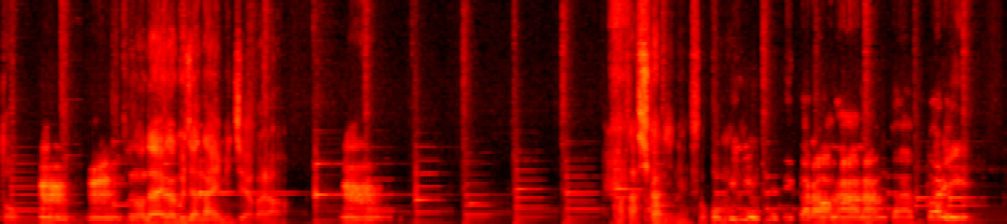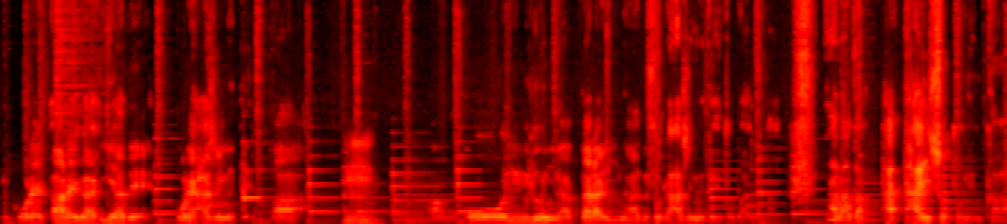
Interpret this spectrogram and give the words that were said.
と。うん、うん普、通の大学じゃない道やから。うん。まあ、確かにね、そこも。記事を出てからはな、なんかやっぱり、これ、あれが嫌で、これ始めてとか、うん。あのこういう風になったらいいなで、それ始めてとか、まあ、なんかた対処というか、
